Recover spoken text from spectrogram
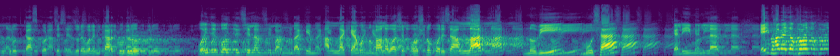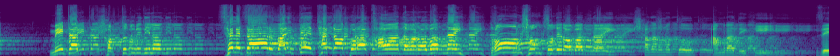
কুদরত কাজ করতেছে। জোরে বলেন কার কুদরত? ওই যে বলতেছিলাম বান্দাকে আল্লাহ কেমন ভালোবাসে প্রশ্ন করেছে আল্লাহর নবী মুসা কালিমুল্লাহ। এইভাবে যখন মেয়েটার শর্ত জুড়ে দিলাম ছেলেটার বাড়িতে থাকা পড়া খাওয়া দাওয়ার অভাব নাই ধন সম্পদের অভাব নাই। সাধারণত আমরা দেখি যে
